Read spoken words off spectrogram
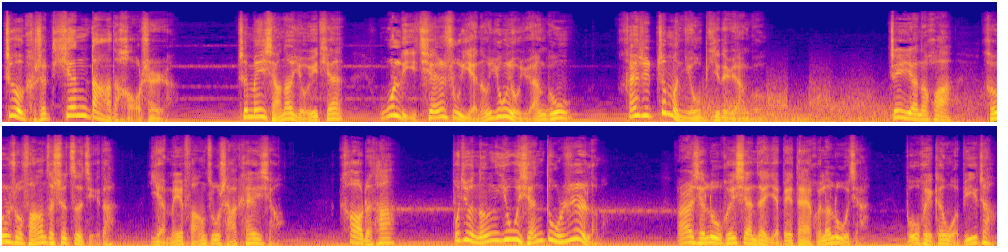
这可是天大的好事啊！真没想到有一天我李千树也能拥有员工，还是这么牛逼的员工。这样的话，横竖房子是自己的，也没房租啥开销，靠着他，不就能悠闲度日了吗？而且陆回现在也被带回了陆家，不会跟我逼账，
